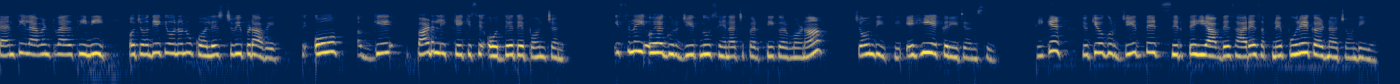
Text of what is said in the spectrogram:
10th 11 12th ਹੀ ਨਹੀਂ, ਉਹ ਚਾਹੁੰਦੀ ਹੈ ਕਿ ਉਹਨਾਂ ਨੂੰ ਕਾਲਜ 'ਚ ਵੀ ਪੜ੍ਹਾਵੇ ਤੇ ਉਹ ਅੱਗੇ ਪੜ੍ਹ ਲਿਖ ਕੇ ਕਿਸੇ ਅਹੁਦੇ 'ਤੇ ਪਹੁੰਚਣ। ਇਸ ਲਈ ਉਹ ਗੁਰਜੀਤ ਨੂੰ ਸੈਨਾ 'ਚ ਭਰਤੀ ਕਰਵਾਉਣਾ ਚਾਹੁੰਦੀ ਸੀ। ਇਹੀ ਇੱਕ ਰੀਜਨ ਸੀ। ਠੀਕ ਹੈ? ਕਿਉਂਕਿ ਉਹ ਗੁਰਜੀਤ ਦੇ ਸਿਰ ਤੇ ਹੀ ਆਪਦੇ ਸਾਰੇ ਸੁਪਨੇ ਪੂਰੇ ਕਰਨਾ ਚਾਹੁੰਦੀ ਹੈ।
